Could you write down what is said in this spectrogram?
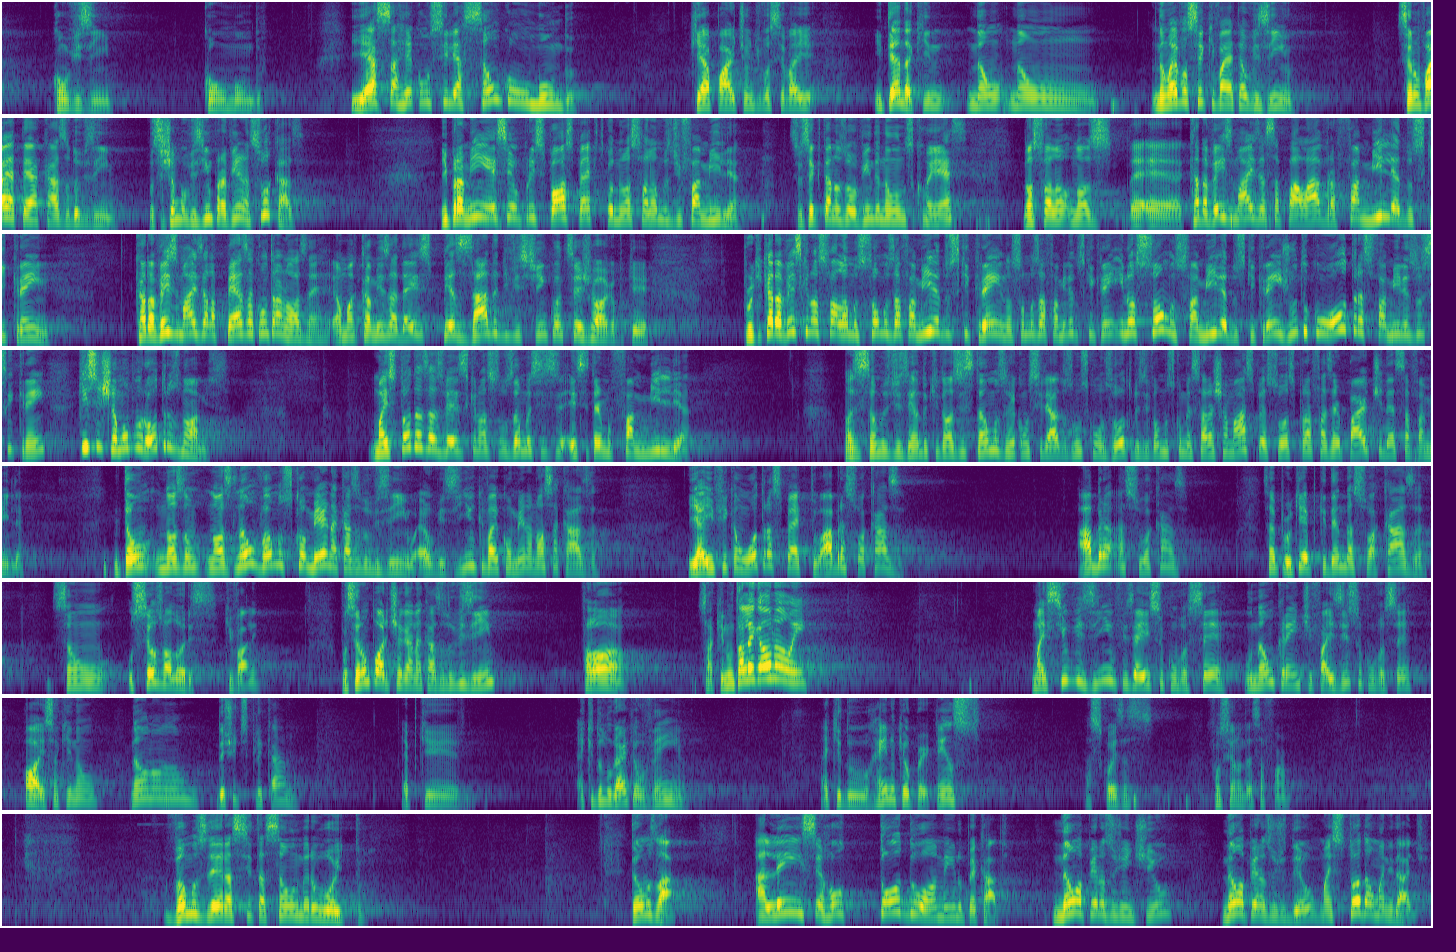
com o vizinho com o mundo. E essa reconciliação com o mundo, que é a parte onde você vai. Entenda que não, não, não é você que vai até o vizinho. Você não vai até a casa do vizinho. Você chama o vizinho para vir na sua casa. E para mim, esse é o principal aspecto quando nós falamos de família. Se você que está nos ouvindo e não nos conhece, nós falamos, nós, é, é, cada vez mais essa palavra família dos que creem, cada vez mais ela pesa contra nós, né? É uma camisa 10 pesada de vestir enquanto você joga, porque porque cada vez que nós falamos somos a família dos que creem, nós somos a família dos que creem e nós somos família dos que creem junto com outras famílias dos que creem que se chamam por outros nomes. Mas todas as vezes que nós usamos esse, esse termo família, nós estamos dizendo que nós estamos reconciliados uns com os outros e vamos começar a chamar as pessoas para fazer parte dessa família. Então, nós não, nós não vamos comer na casa do vizinho, é o vizinho que vai comer na nossa casa. E aí fica um outro aspecto: abra a sua casa. Abra a sua casa. Sabe por quê? Porque dentro da sua casa são os seus valores que valem. Você não pode chegar na casa do vizinho e falar: Ó, oh, isso aqui não está legal, não, hein? Mas se o vizinho fizer isso com você, o não crente faz isso com você, ó, oh, isso aqui não, não, não, não, deixa eu te explicar, irmão. É porque é que do lugar que eu venho, é que do reino que eu pertenço, as coisas funcionam dessa forma. Vamos ler a citação número 8. Então vamos lá. A lei encerrou todo homem no pecado, não apenas o gentil, não apenas o judeu, mas toda a humanidade.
